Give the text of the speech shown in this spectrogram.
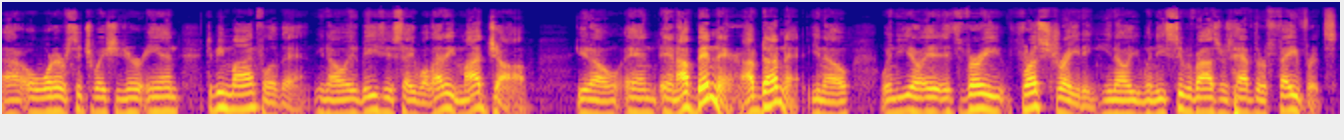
uh, or whatever situation you're in. To be mindful of that. You know, it'd be easy to say, well, that ain't my job you know, and, and I've been there. I've done that, you know, when, you know, it, it's very frustrating, you know, when these supervisors have their favorites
